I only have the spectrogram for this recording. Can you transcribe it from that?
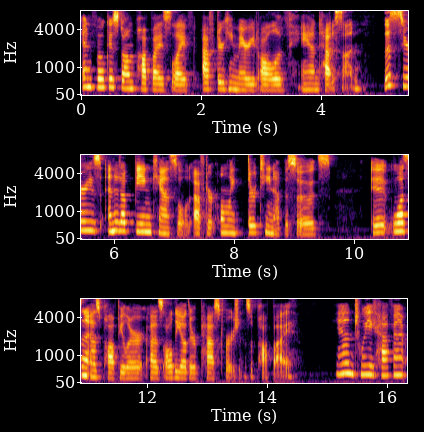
and focused on Popeye's life after he married Olive and had a son. This series ended up being canceled after only 13 episodes. It wasn't as popular as all the other past versions of Popeye. And we haven't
